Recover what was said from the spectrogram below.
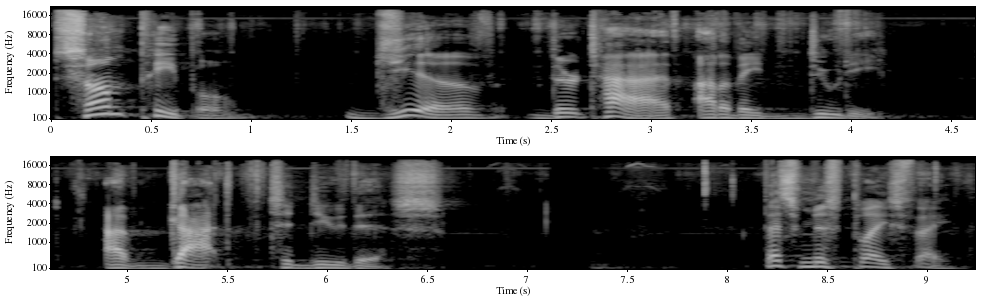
Some people give their tithe out of a duty. I've got to do this. That's misplaced faith.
